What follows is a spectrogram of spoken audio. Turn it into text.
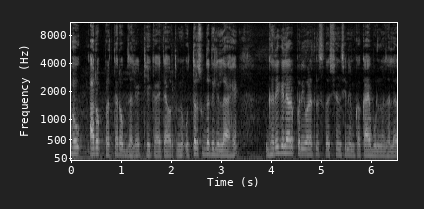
भाऊ आरोप प्रत्यारोप झाले ठीक आहे. त्यावर तुम्ही उत्तरसुद्धा दिलेलं आहे. घरी गेल्यावर परिवारातील सदस्यांशी नेमकं काय बोलणं झालं?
